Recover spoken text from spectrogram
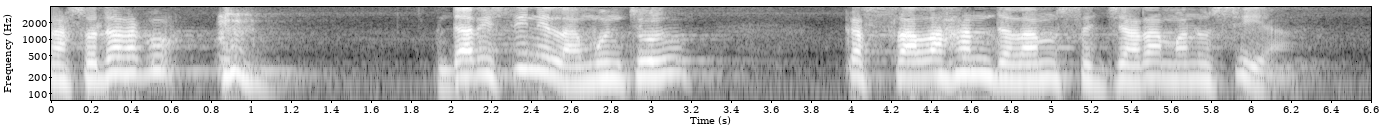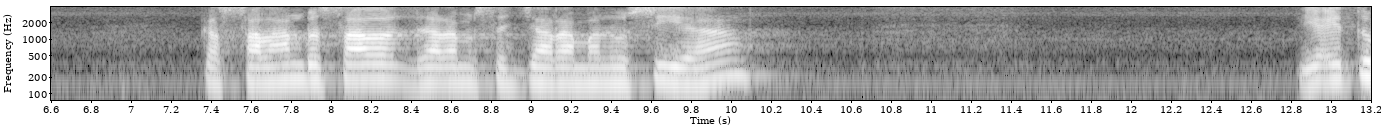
Nah, saudaraku, dari sinilah muncul kesalahan dalam sejarah manusia. Kesalahan besar dalam sejarah manusia, yaitu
